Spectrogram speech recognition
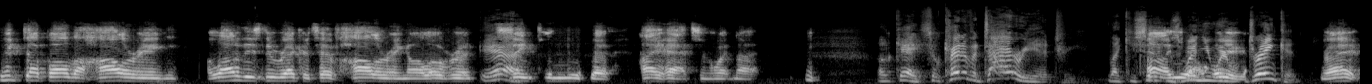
I picked up all the hollering. A lot of these new records have hollering all over it, Yeah. synced in with the hi hats and whatnot. Okay, so kind of a diary entry. Like you said, Oh, it was yeah, when you were drinking. Right.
